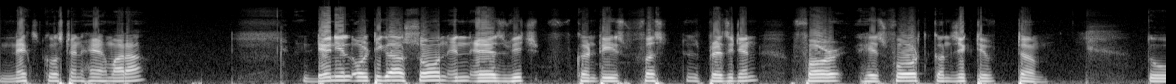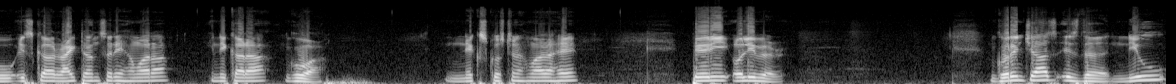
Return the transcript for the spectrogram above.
नेक्स्ट क्वेश्चन है हमारा। Daniel Ortega sworn in as which countries first president for his fourth consecutive term तो इसका राइट right आंसर है हमारा निकारा गोवा नेक्स्ट क्वेश्चन हमारा है Pierre Olivier Gourinchas is the new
